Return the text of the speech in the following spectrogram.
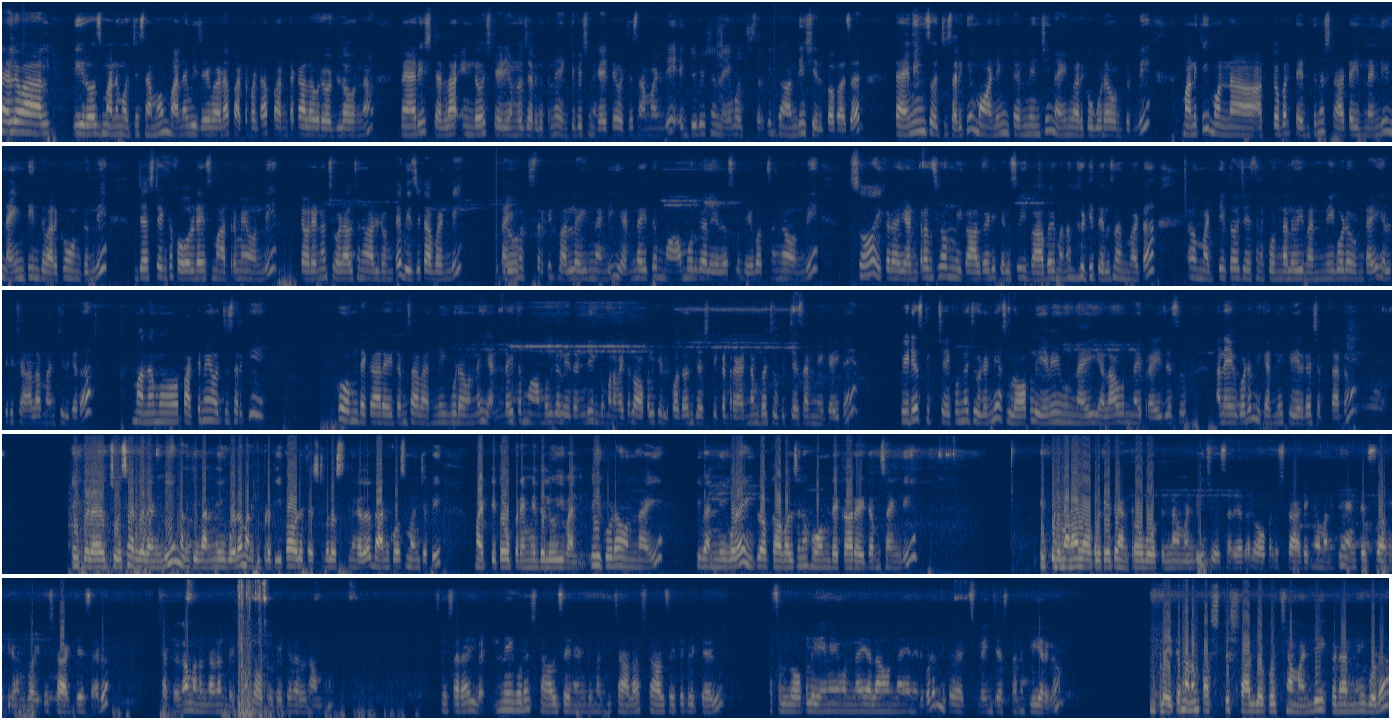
Hello all. ఈరోజు మనం వచ్చేసాము మన విజయవాడ పటపట పంటకాలవ రోడ్లో ఉన్న మ్యారీ స్టెల్లా ఇండోర్ స్టేడియంలో జరుగుతున్న ఎగ్జిబిషన్కి అయితే వచ్చేసామండి. ఎగ్జిబిషన్ నేమ్ వచ్చేసరికి గాంధీ శిల్ప బజార్. టైమింగ్స్ వచ్చేసరికి మార్నింగ్ టెన్ నుంచి నైన్ వరకు కూడా ఉంటుంది. మనకి మొన్న అక్టోబర్ టెన్త్న స్టార్ట్ అయిందండి. నైన్టీన్త్ వరకు ఉంటుంది. జస్ట్ ఇంకా ఫోర్ డేస్ మాత్రమే ఉంది. ఎవరైనా చూడాల్సిన వాళ్ళు ఉంటే విజిట్ అవ్వండి. టైం వచ్చేసరికి ట్వెల్వ్ అయిందండి. ఎండ అయితే మామూలుగా లేదు. అసలు బీభత్సంగా ఉంది. సో ఇక్కడ ఎంట్రన్స్లో మీకు ఆల్రెడీ తెలుసు ఈ బాబాయ్ మనందరికీ తెలుసు అనమాట మట్టితో చేసిన కుండలు ఇవన్నీ కూడా ఉంటాయి. హెల్త్కి చాలా మంచిది కదా. మనము పక్కనే వచ్చేసరికి హోమ్ డెకార్ ఐటమ్స్ అవన్నీ కూడా ఉన్నాయి. ఎండ అయితే మామూలుగా లేదండి. ఇంకా మనమైతే లోపలికి వెళ్ళిపోదాం. జస్ట్ ఇక్కడ ర్యాండమ్గా గా చూపించేసాను మీకైతే. వీడియో స్కిప్ చేయకుండా చూడండి. అసలు లోపల ఏమేమి ఉన్నాయి ఎలా ఉన్నాయి ప్రైజెస్ అనేవి కూడా మీకు అన్ని క్లియర్గా చెప్తాను. ఇక్కడ చూసారు కదండి మనకి ఇవన్నీ కూడా మనకి ఇప్పుడు దీపావళి ఫెస్టివల్ వస్తుంది కదా దానికోసం అని చెప్పి మట్టితో ప్రమిదలు ఇవన్నీ కూడా ఉన్నాయి. ఇవన్నీ కూడా ఇంట్లో కావాల్సిన హోమ్ డెకార్ ఐటమ్స్ అండి. ఇప్పుడు మనం లోపలికైతే ఎంటర్ అవబోతున్నామండి చూసారు కదా లోపల స్టార్టింగ్లో మనకి వెంకటేశ్వర విగ్రహంతో అయితే స్టార్ట్ చేశారు. చక్కగా మనం దండం పెట్టుకుని లోపలికైతే వెళ్దాము. చూసారా ఇవన్నీ కూడా స్టాల్స్ ఏనండి. మనకి చాలా స్టాల్స్ అయితే పెట్టారు. అసలు లోపల ఏమేమి ఉన్నాయి ఎలా ఉన్నాయి అనేది కూడా మీతో ఎక్స్ప్లెయిన్ చేస్తాను క్లియర్గా. ఇప్పుడైతే మనం ఫస్ట్ స్టాల్లోకి వచ్చామండి. ఇక్కడ అన్ని కూడా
